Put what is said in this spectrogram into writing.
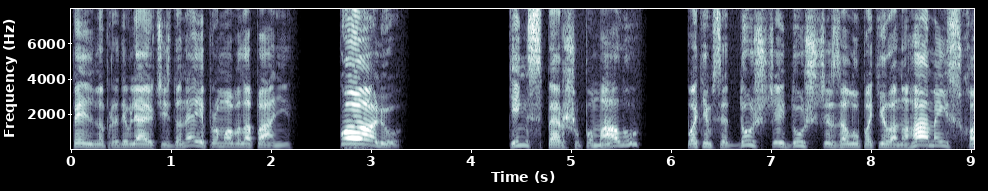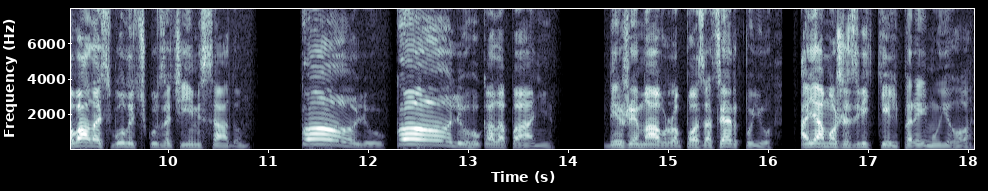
пильно придивляючись до неї, промовила пані. Колю. Тінь спершу помалу, потім все дужче й дужче залупатіла ногами і сховалась вуличку за чиїмсь садом. Колю, колю. гукала пані. Біжи, Мавро, поза церквою, а я, може, звідтіль перейму його.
